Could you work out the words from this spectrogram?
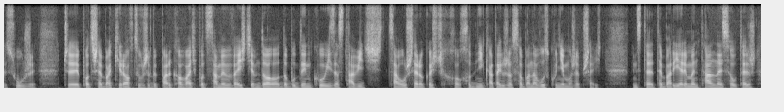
e, służy. Czy potrzeba kierowców, żeby parkować pod samym wejściem do, do budynku i zastawić całą szerokość cho- chodnika, tak że osoba na wózku nie może przejść. Więc te, te bariery mentalne są też, mm,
